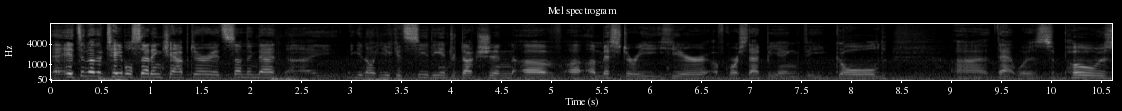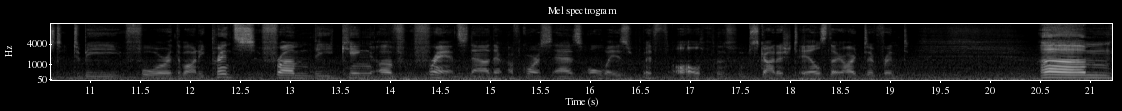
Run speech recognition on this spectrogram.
it's another table setting chapter. It's something that uh, you know you could see the introduction of a, a mystery here. Of course, that being the gold uh, that was supposed to be for the Bonnie Prince from the King of France. Now, there, of course, as always with all Scottish tales, there are different um,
